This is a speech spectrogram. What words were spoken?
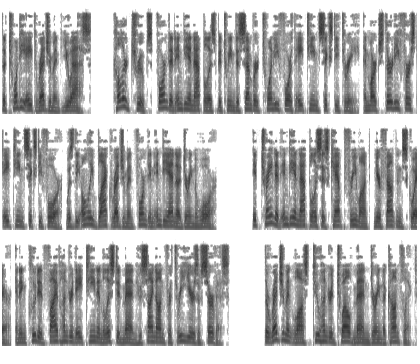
The 28th Regiment U.S. Colored troops, formed at Indianapolis between December 24, 1863, and March 31, 1864, was the only black regiment formed in Indiana during the war. It trained at Indianapolis's Camp Fremont, near Fountain Square, and included 518 enlisted men who signed on for three years of service. The regiment lost 212 men during the conflict.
